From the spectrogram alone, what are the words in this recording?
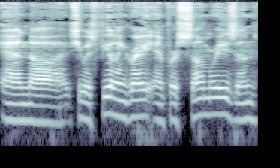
and uh, she was feeling great. And for some reason,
